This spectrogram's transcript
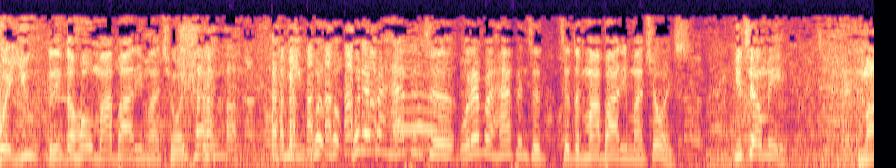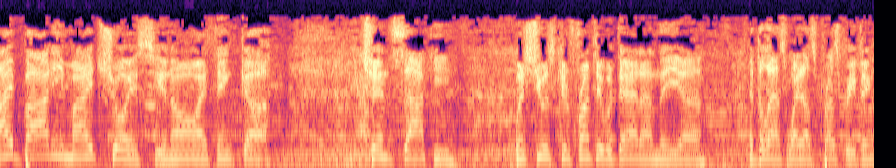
Where you, the whole my body, my choice thing? I mean, what, what, whatever happened to, whatever happened to, to the my body, my choice? You tell me. My body, my choice. You know, I think uh, Jen Psaki, when she was confronted with that on the uh, at the last White House press briefing,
